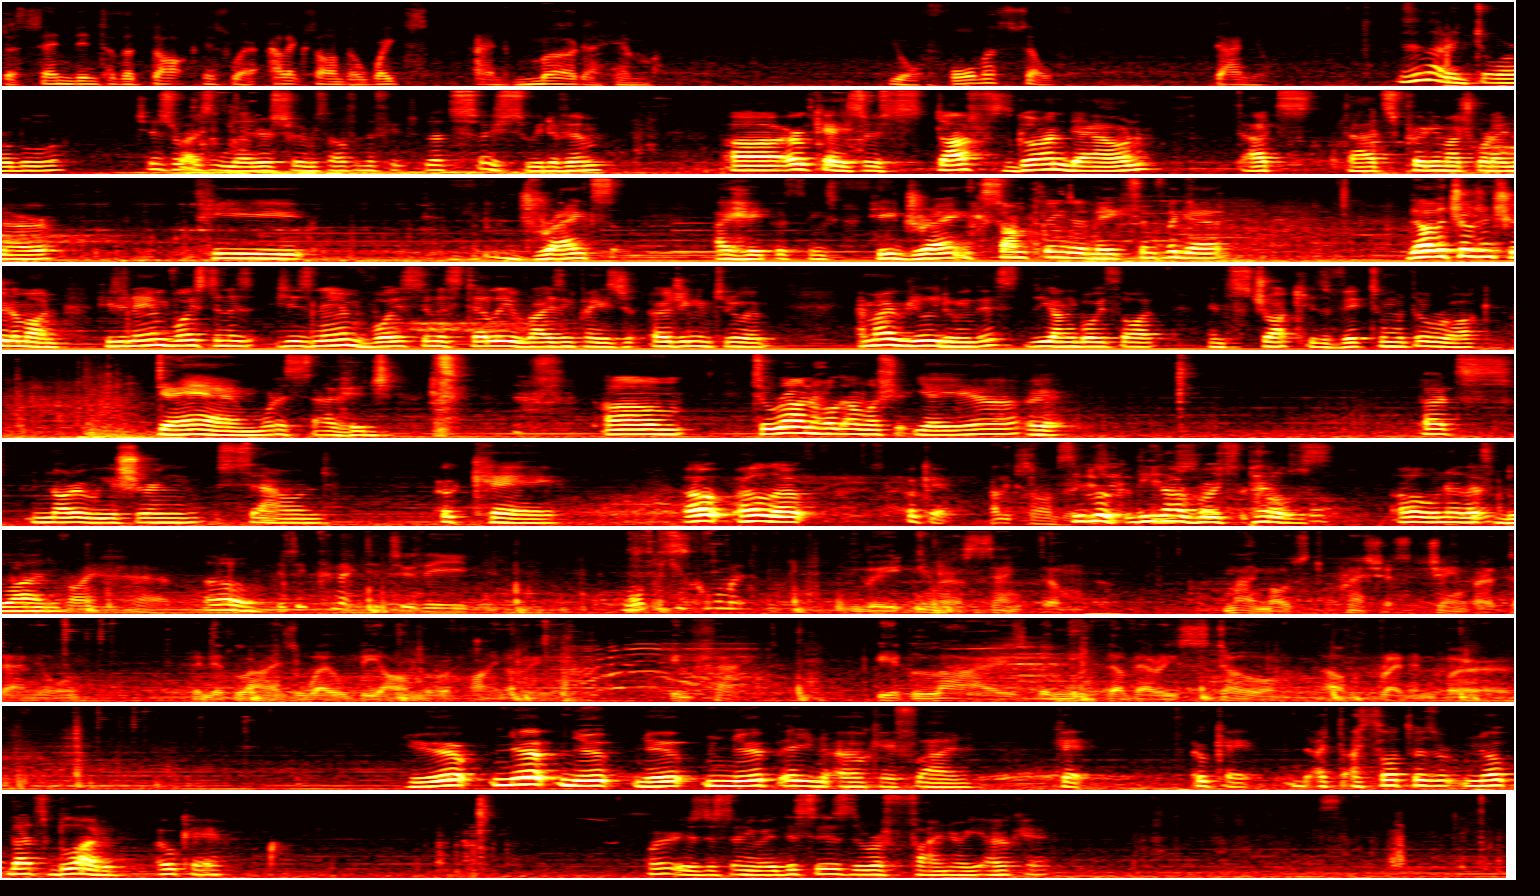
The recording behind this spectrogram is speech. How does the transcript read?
Descend into the darkness where Alexander waits and murder him. Your former self, Daniel. Isn't that adorable? Just writes letters to himself in the future. That's so sweet of him. Uh, okay, so stuff's gone down. That's that's pretty much what I know. He drank. I hate these things. He drank something that makes him forget. The other children cheered him on. His name voiced in his his name voiced in a steadily rising pace, urging him to do it. Am I really doing this? The young boy thought, and struck his victim with a rock. Damn, what a savage. um, to run, hold down left. sh- Yeah, yeah, yeah. Okay. That's not a reassuring sound. Okay. Oh, hello. Okay. Alexander. See, look, these are inside rose the petals. castle? Oh no, that's Don't blood. I have. Oh, Is it connected to the? What did you call it? The inner sanctum. My most precious chamber, Daniel. And it lies well beyond the refinery. In fact, it lies beneath the very stone of Brennenburg. Nope, nope, nope, nope, nope. Okay, fine. Okay. Okay. I, th- I thought those were. Nope, that's blood. Okay. Where is this anyway? This is the refinery. Okay.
